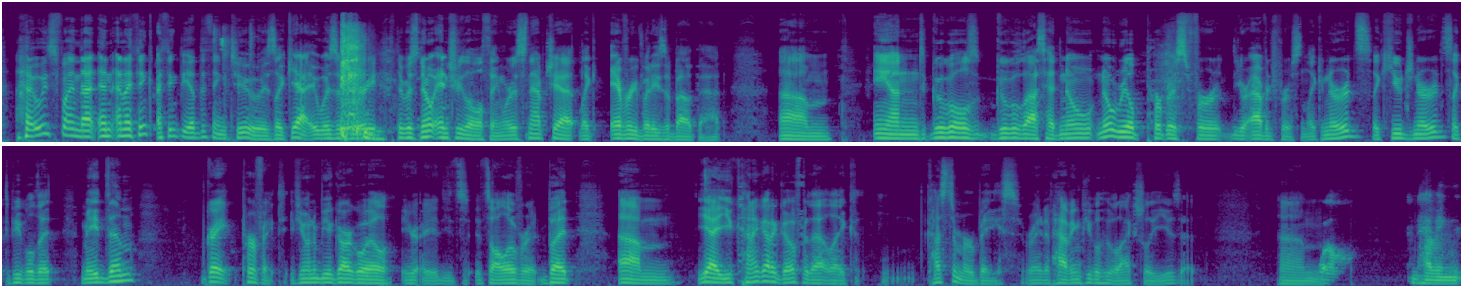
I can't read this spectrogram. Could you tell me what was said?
I always find that, and, and I think I think the other thing too is like, yeah, it was a very there was no entry level thing. Whereas Snapchat, like everybody's about that, um, and Google's Google Glass had no no real purpose for your average person, like nerds, like huge nerds, like the people that made them. Great, perfect. If you want to be a gargoyle, you're it's it's all over it. But um, yeah, you kind of got to go for that like customer base, right? Of having people who will actually use it. Um, well, and having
